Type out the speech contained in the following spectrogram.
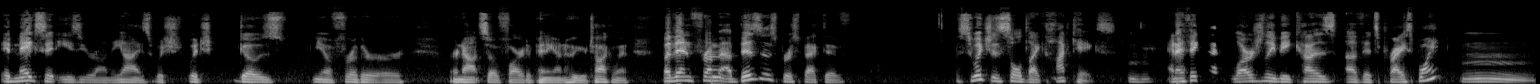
It makes it easier on the eyes, which which goes you know further or or not so far depending on who you're talking with. But then from a business perspective, Switch is sold like hotcakes, Mhm. and I think that's largely because of its price point Mm.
